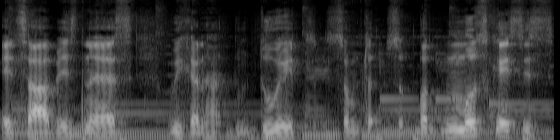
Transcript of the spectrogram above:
it's our business, we can ha- do it. Sometimes, but in most cases,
